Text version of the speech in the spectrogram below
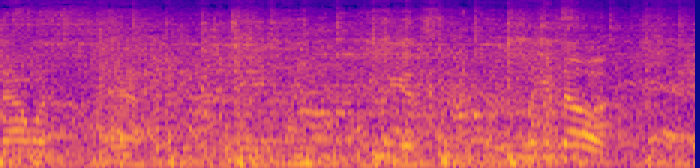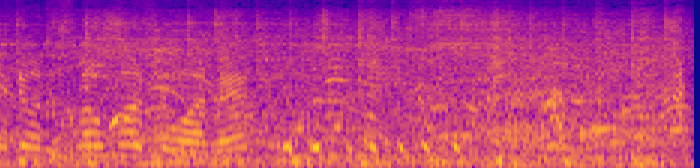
that one. Yeah. Look at, look at Noah. He's doing the slow motion one, man.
